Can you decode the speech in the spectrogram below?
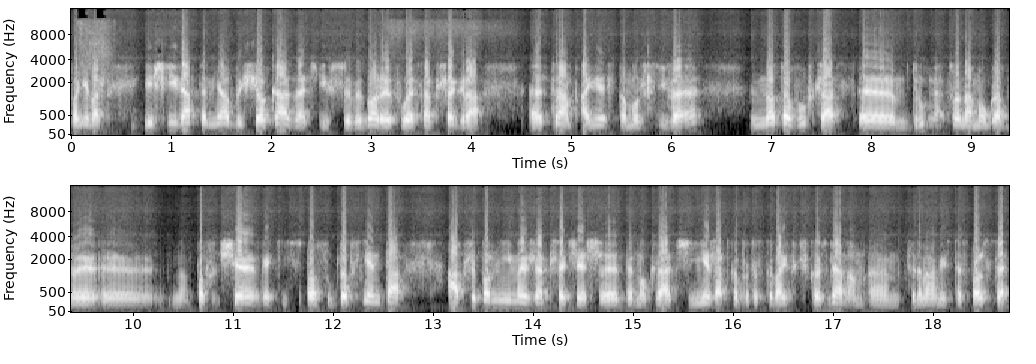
Ponieważ jeśli raptem miałby się okazać, iż wybory w USA przegra Trump, a jest to możliwe, no to wówczas e, druga strona mogłaby e, no, poczuć się w jakiś sposób dotknięta, a przypomnijmy, że przecież e, demokraci nierzadko protestowali przeciwko zmianom, em, które mają miejsce w Polsce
